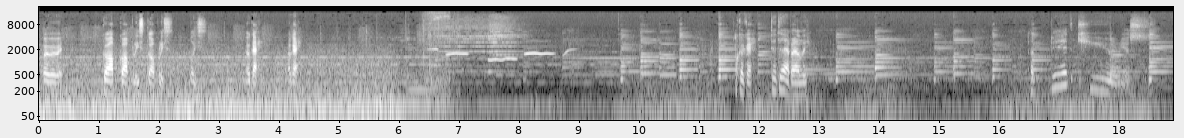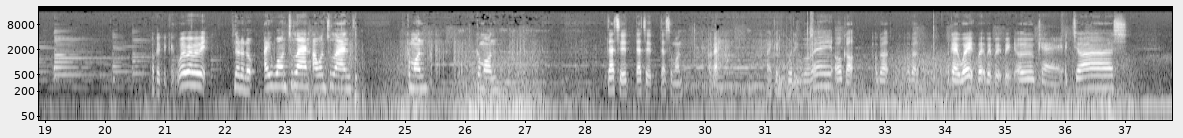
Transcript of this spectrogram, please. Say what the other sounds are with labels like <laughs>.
Wait, wait, wait. Go up, go up, please, go up, please, please. Okay, okay. Okay, okay. They're there, apparently. A bit curious. Okay, okay, okay. Wait, wait, wait, wait. No, no, no. I want to land. I want to land. Come on. Come on. That's it. That's it. That's the one. Okay. I can put it away. Oh god. Oh god. Oh god. Okay, wait, wait, wait, wait, wait. Okay. Adjust.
